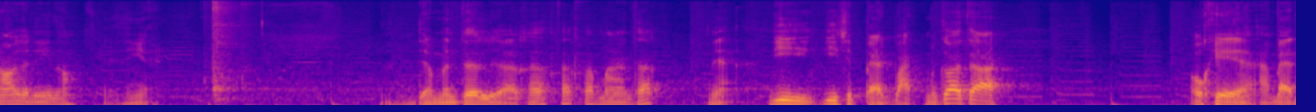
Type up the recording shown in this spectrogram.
น้อยกว่านี้เนาะอย่างเงี้ยเดี๋ยวมันจะเหลือสักประมาณสักเนี่ยยี่ยี่สิบแปดวัตต์มันก็จะ โอเคอะแบต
